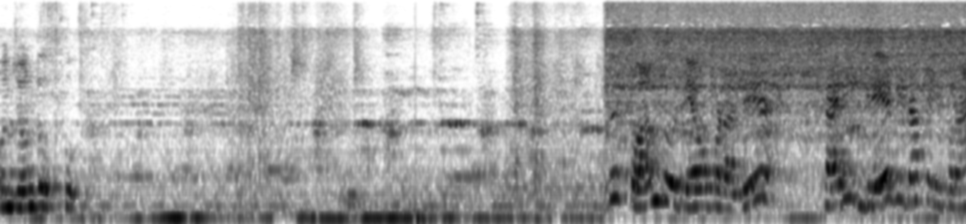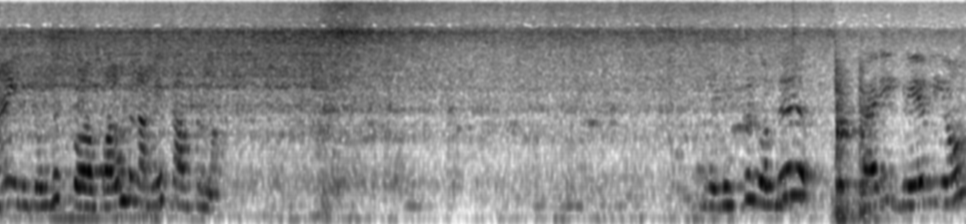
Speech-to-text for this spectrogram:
கொஞ்சோண்டு உப்பு. கறி கிரேவி தான் செய்ய போகிறேன் இதுக்கு வந்து குழம்பு எல்லாமே சாப்பிட்றலாம் இந்த டிஷ்ஷுக்கு வந்து கறி கிரேவியும்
